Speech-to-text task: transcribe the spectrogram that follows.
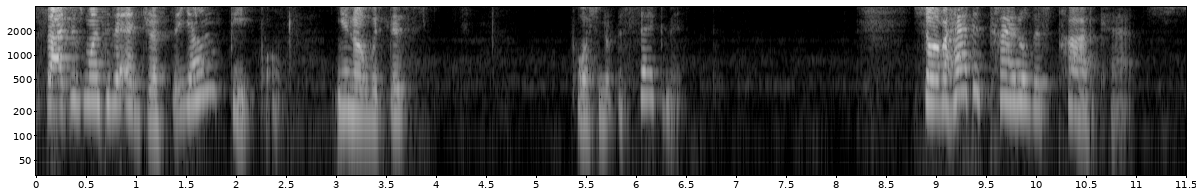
so I just wanted to address the young people, you know, with this portion of the segment. So if I had to title this podcast,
